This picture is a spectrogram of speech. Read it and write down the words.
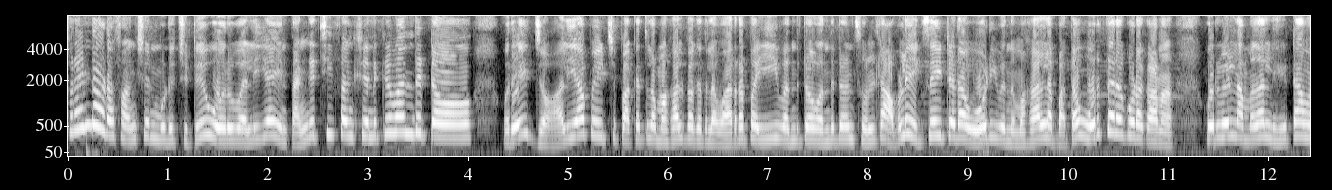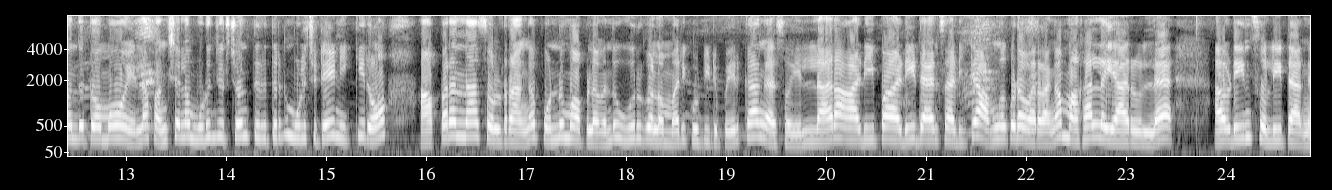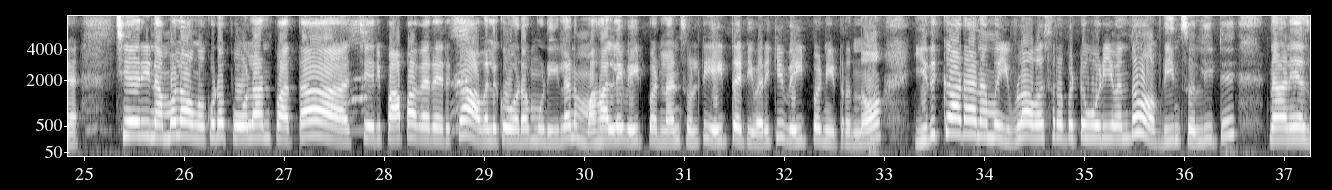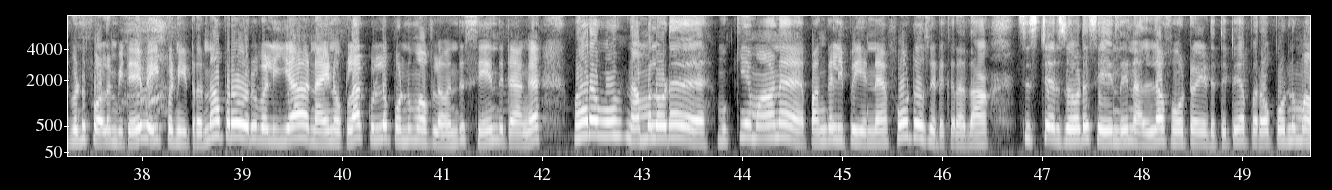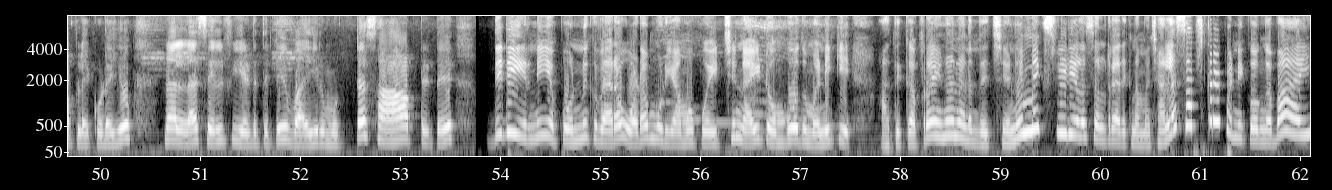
ஃப்ரெண்டோட ஃபங்க்ஷன் முடிச்சுட்டு ஒரு வழியாக என் தங்கச்சி ஃபங்க்ஷனுக்கு வந்துட்டோம். ஒரே ஜாலியாக போயிடுச்சு. பக்கத்தில் மகால் பக்கத்தில் வர்றப்ப ஈ வந்துட்டோம் வந்துட்டோம்னு சொல்லிட்டு அவ்வளோ எக்ஸைட்டடாக ஓடி வந்து மகாலில் பார்த்தா ஒருத்தரை கூட காணோம் ஒருவேளை நம்ம தான் லேட்டாக வந்துட்டோமோ? எல்லாம் ஃபங்க்ஷன்லாம் முடிஞ்சிருச்சோன்னு திரு திருன்னு முழிச்சுட்டே நிற்கிறோம் அப்புறம் தான் சொல்கிறாங்க பொண்ணு மாப்பிள்ளை வந்து ஊர்கோலம் மாதிரி கூட்டிகிட்டு போயிருக்காங்க. ஸோ எல்லாரும் ஆடி பாடி டான்ஸ் ஆடிட்டு அவங்க கூட வர்றாங்க. மகாலில் யாரும் இல்லை. அப்படின்னு சொல்லிட்டாங்க. சரி நம்மளும் அவங்க கூட போகலான்னு பார்த்தா சரி பாப்பா வேற இருக்கு அவளுக்கு உடம்பு முடியல நம்ம மகாலே வெயிட் பண்ணலான்னு சொல்லிட்டு எயிட் தேர்ட்டி வரைக்கும் வெயிட் பண்ணிட்டு இருந்தோம். இதுக்காடா நம்ம இவ்வளோ அவசரப்பட்டு ஓடி வந்தோம் அப்படின்னு சொல்லிட்டு நானே ஹஸ்பண்டு புலம்பிட்டே வெயிட் பண்ணிட்டு இருந்தோம். அப்புறம் ஒரு வழியாக நைன் ஓ கிளாக் உள்ள பொண்ணு மாப்பிள்ள வந்து சேர்ந்துட்டாங்க. வரவும் நம்மளோட முக்கியமான பங்களிப்பு என்ன? ஃபோட்டோஸ் எடுக்கிறதா? சிஸ்டர்ஸோடு சேர்ந்து நல்லா ஃபோட்டோ எடுத்துட்டு அப்புறம் பொண்ணு மாப்பிள்ளை கூடயும் நல்லா செல்ஃபி எடுத்துட்டு வயிறு முட்டை சாப்பிட்டுட்டு திடீர்னு என் பொண்ணுக்கு வேற உடம்பு முடியாமல் போயிடுச்சு நைட் ஒம்பது மணிக்கு. அதுக்கப்புறம் என்ன நடந்துச்சுன்னு நெக்ஸ்ட் வீடியோவில் சொல்கிறேன் அதுக்கு நம்ம சேனலை சப்ஸ்கிரைப் பண்ணிக்கோங்க. பாய்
